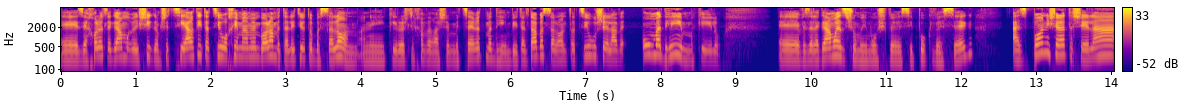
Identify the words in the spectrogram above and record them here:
אה, זה יכול להיות לגמרי אישי, גם שציירתי את הציור הכי מהמם בעולם ותליתי אותו בסלון. אני, כאילו, יש לי חברה שמציירת מדהים, והיא תלתה בסלון את הציור שלה, והוא מדהים, כאילו. אה, וזה לגמרי איזשהו מימוש וסיפוק והישג. אז פה נשאלת השאלה,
